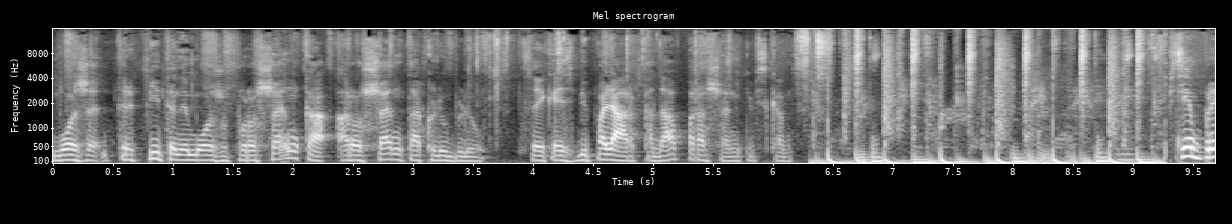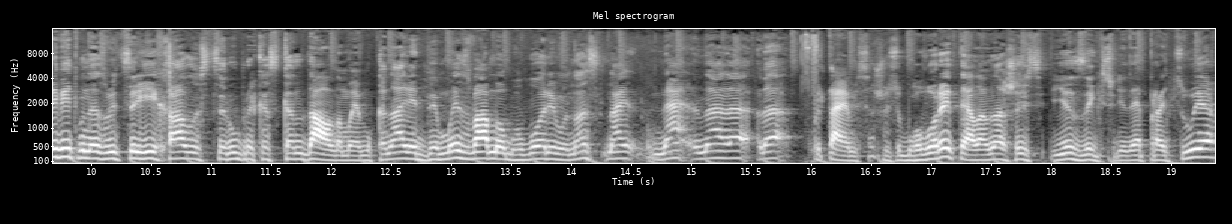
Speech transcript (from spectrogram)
Боже, терпіти не можу Порошенка, а Рошен так люблю. Це якась біполярка, да, Порошенківська. Всім привіт! Мене звуть Сергій Халус. Це рубрика Скандал на моєму каналі, де ми з вами обговорюємо нас най, на, на, на, питаємося щось обговорити, але в нас щось язик сьогодні не працює.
